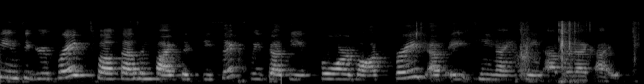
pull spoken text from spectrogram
CNC group break, 12,566. We've got the four box break of 1819 Upper Deck Ice.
